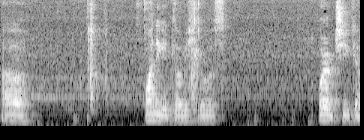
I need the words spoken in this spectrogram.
Oh. Bonnie geht, glaube ich, los. Oder Chica.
